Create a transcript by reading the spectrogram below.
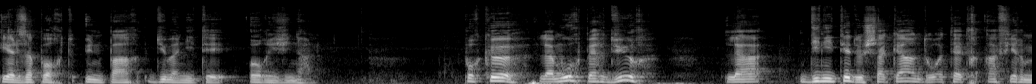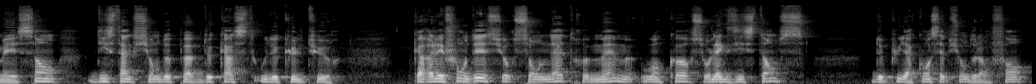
et elles apportent une part d'humanité originale. Pour que l'amour perdure, la dignité de chacun doit être affirmée sans distinction de peuple, de caste ou de culture, car elle est fondée sur son être même ou encore sur l'existence depuis la conception de l'enfant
